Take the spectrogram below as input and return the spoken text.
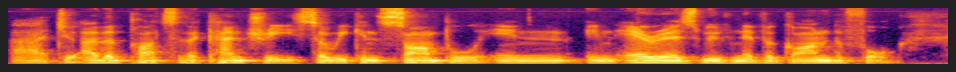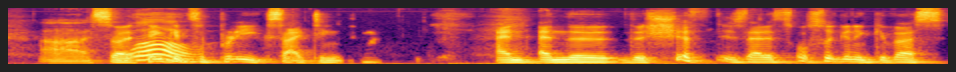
uh, to other parts of the country so we can sample in, in areas we've never gone before. so I think it's a pretty exciting time. And, and the, the shift is that it's also going to give us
